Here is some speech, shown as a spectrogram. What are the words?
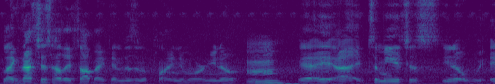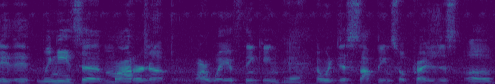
Like that's just how they thought back then. It doesn't apply anymore. You know. Mm-hmm. Yeah. It, uh, to me, it's just you know, it, it, we need to modern up our way of thinking Yeah. and we to stop being so prejudiced of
